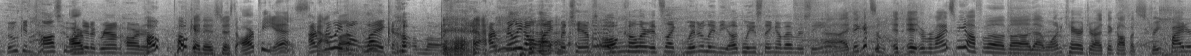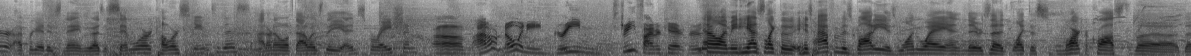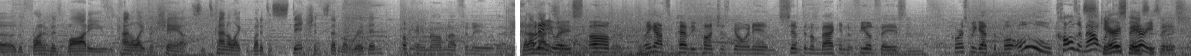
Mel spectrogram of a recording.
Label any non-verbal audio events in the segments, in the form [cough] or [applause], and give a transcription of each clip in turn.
who can toss who Our- into the ground harder. Po- poking is just RPS. I really don't like. [laughs] Oh lord. [laughs] I really don't like Machamp's all color. It's like literally the ugliest thing I've ever seen. Uh, I think it's a, it, it reminds me off of uh, that one character I think off of Street Fighter. I forget his name. Who has a similar color scheme to this. I don't know if that was the inspiration. Um, I don't know any green Street Fighter characters. No, I mean he has like the his half of his body is one way, and there's a like this mark across the the, the front of his body, kind of like Machamp's. It's kind of like, but it's a stitch instead of a ribbon. Okay, no, I'm not familiar with that. But But, I'm not a Street anyways, um, they got some heavy punches going in, shifting them back into field phase. Of course, we got the ball. Oh, calls him out Scary with the scary face.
